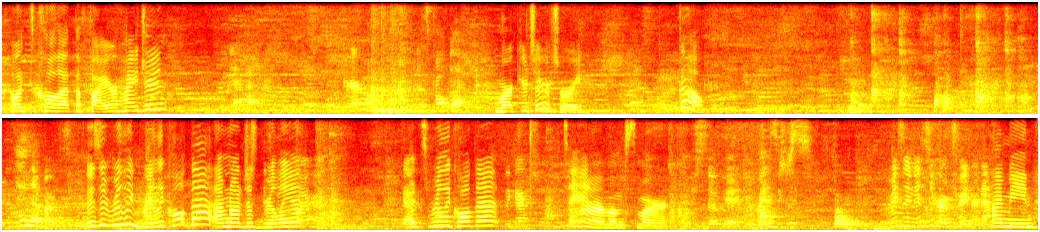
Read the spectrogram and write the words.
I like to call that the fire hydrant. Girl, it's called that. Mark your territory. Go. That burns. Is it really, really called that? I'm not just brilliant. It's really called that? Like action. Damn, I'm smart. You're so good. You're basically, you're basically an Instagram trainer now. I mean,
